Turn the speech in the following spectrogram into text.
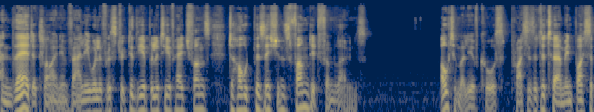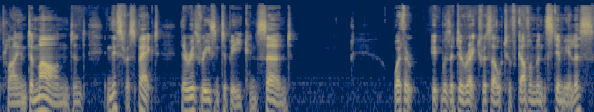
and their decline in value will have restricted the ability of hedge funds to hold positions funded from loans. Ultimately, of course, prices are determined by supply and demand, and in this respect, there is reason to be concerned. Whether it was a direct result of government stimulus,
